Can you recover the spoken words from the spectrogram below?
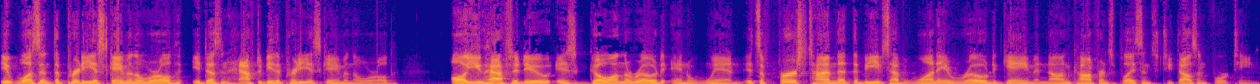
It wasn't the prettiest game in the world. It doesn't have to be the prettiest game in the world. all you have to do is go on the road and win. It's the first time that the Beavs have won a road game in non-conference play since 2014.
